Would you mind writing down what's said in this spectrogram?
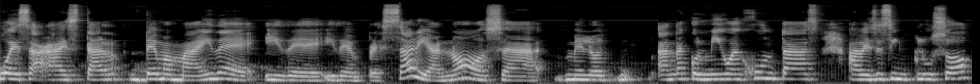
pues a, estar de mamá y de, y de, y de empresaria, ¿no? O sea, me lo anda conmigo en juntas, a veces incluso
